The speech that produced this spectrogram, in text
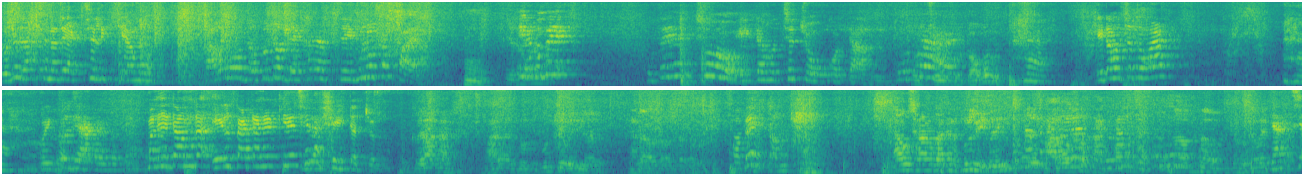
বোঝা যাচ্ছে না যে অ্যাকচুয়ালি কেমন। তাও যতটা দেখা যাচ্ছে এগুলো সব পায়া। হুম। এভাবে এটা হচ্ছে চৌকোটা। হ্যাঁ। এটা হচ্ছে তোমার? হ্যাঁ। ওই মানে এটা আমরা এল প্যাটার্নের কিনেছি না সেইটার জন্য। হবে? আও সারা দেখেন খুললি কই থাক বসে থাক যাচ্ছে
